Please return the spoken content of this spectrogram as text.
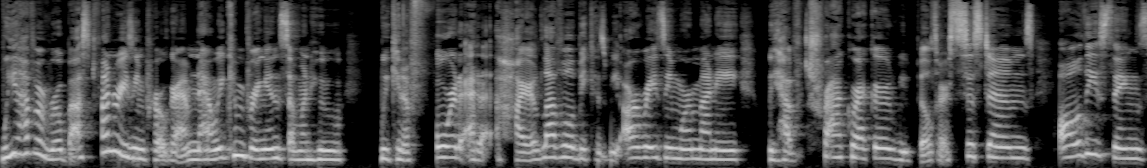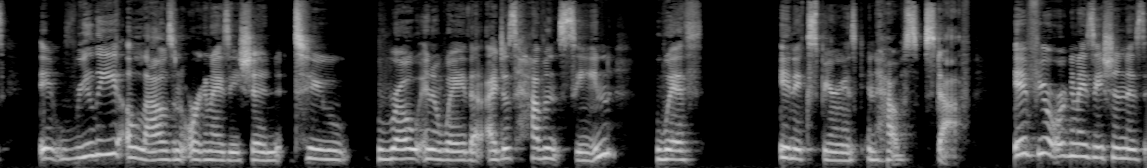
we have a robust fundraising program. Now we can bring in someone who we can afford at a higher level because we are raising more money. We have track record. We've built our systems, all these things it really allows an organization to grow in a way that I just haven't seen with inexperienced in house staff. If your organization is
